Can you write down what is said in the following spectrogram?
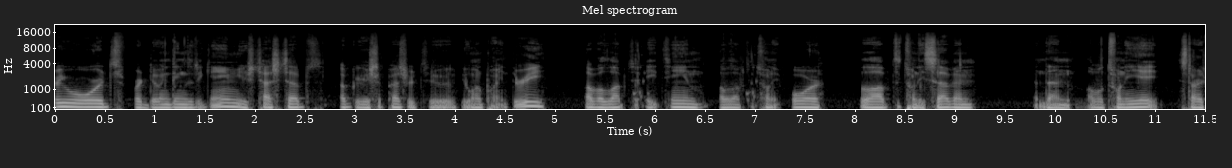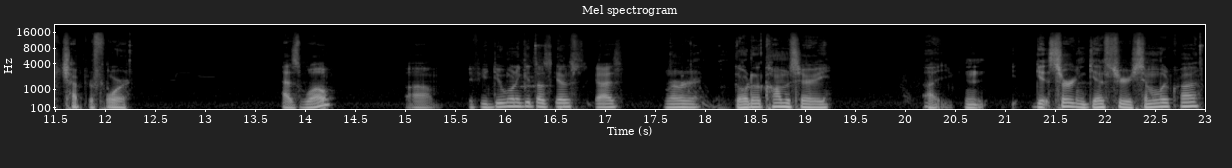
free rewards for doing things in the game. Use chest tips, upgrade your suppressor to V1.3, level up to 18, level up to 24, level up to 27, and then level 28 starts chapter 4 as well. Um, if you do want to get those gifts, guys, remember go to the commissary. Uh, you can get certain gifts for your similar Uh,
